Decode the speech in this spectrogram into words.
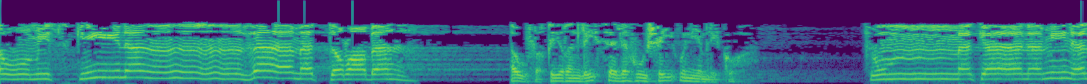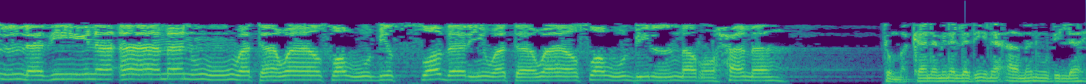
أو مسكينا ذا متربة. أو فقيرا ليس له شيء يملكه. ثم كان من الذين آمنوا وتواصوا بالصبر وتواصوا بالمرحمة. ثم كان من الذين آمنوا بالله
